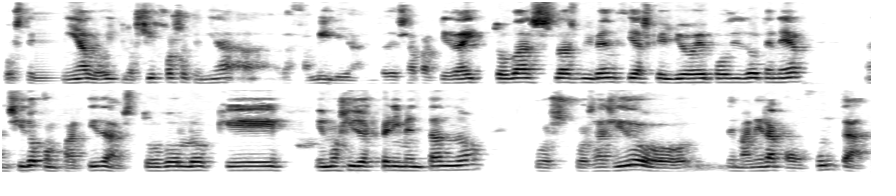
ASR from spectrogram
pues tenía los hijos o tenía la familia. Entonces, a partir de ahí, todas las vivencias que yo he podido tener han sido compartidas. Todo lo que hemos ido experimentando, pues, pues ha sido de manera conjunta.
